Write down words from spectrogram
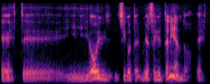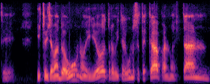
este, y hoy sigo te- voy a seguir teniendo. Este, y estoy llamando a uno y otro, ¿viste? Algunos se te escapan, no están, no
